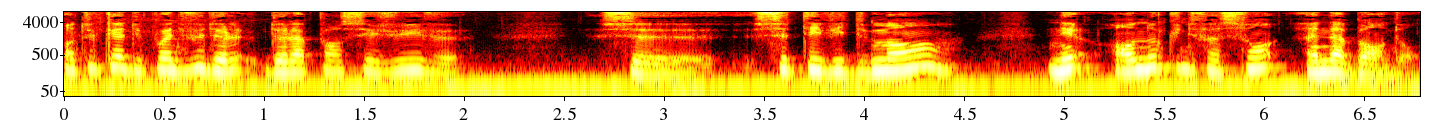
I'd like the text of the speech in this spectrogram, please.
En tout cas, du point de vue de, la pensée juive, ce, cet évidement n'est en aucune façon un abandon.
